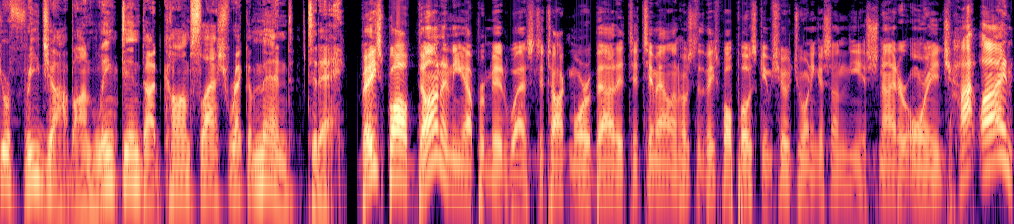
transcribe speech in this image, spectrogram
your free job on linkedin.com slash recommend today. Baseball done in the upper Midwest. To talk more about it, to Tim Allen, host of the Baseball Postgame Show, joining us on the Schneider Orange Hotline.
